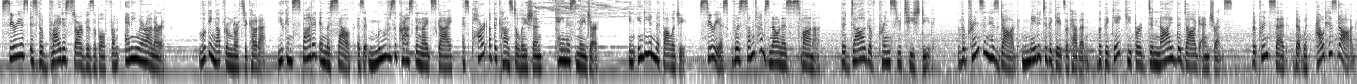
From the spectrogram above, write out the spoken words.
Sirius is the brightest star visible from anywhere on Earth. Looking up from North Dakota, you can spot it in the south as it moves across the night sky as part of the constellation Canis Major. In Indian mythology, Sirius was sometimes known as Svana, the dog of Prince Yudhishthir. The prince and his dog made it to the gates of heaven, but the gatekeeper denied the dog entrance. The prince said that without his dog,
